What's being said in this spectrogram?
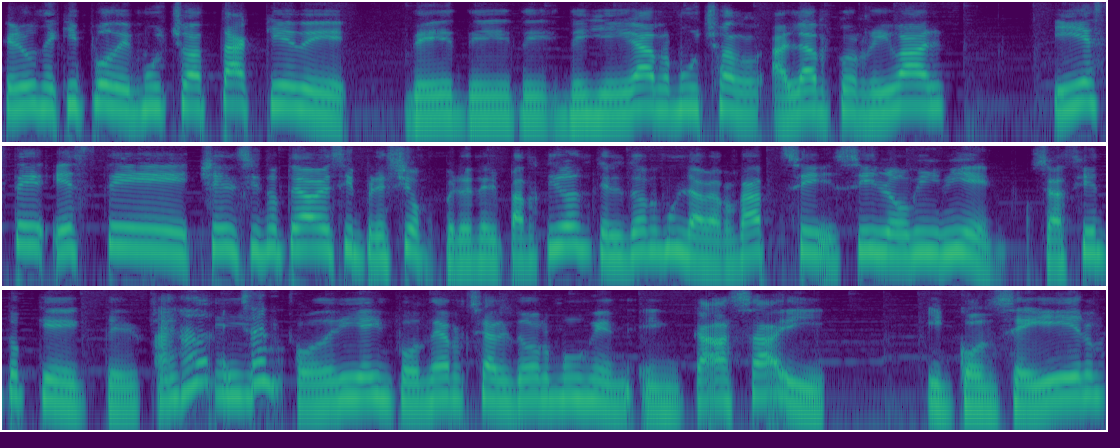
era un equipo de mucho ataque, de, de, de, llegar mucho al arco rival y este, este Chelsea no te daba esa impresión, pero en el partido ante el Dortmund, la verdad, sí, sí lo vi bien. O sea, siento que, el Chelsea podría imponerse al Dortmund en, en casa y, y conseguir,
